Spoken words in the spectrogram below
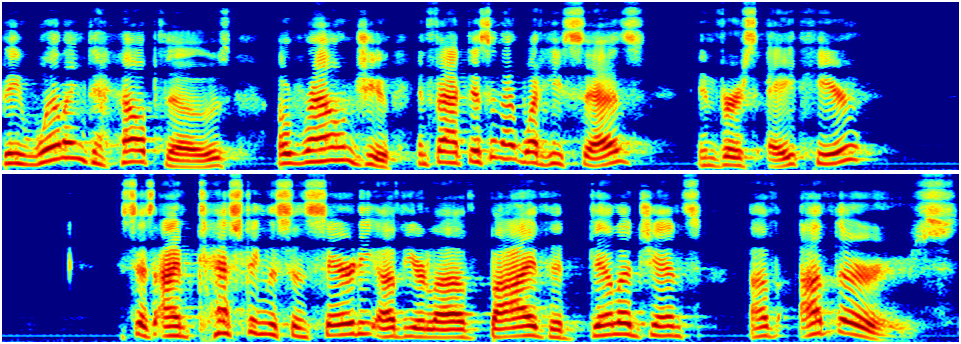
Be willing to help those around you. In fact, isn't that what he says in verse 8 here? He says, I'm testing the sincerity of your love by the diligence of others.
